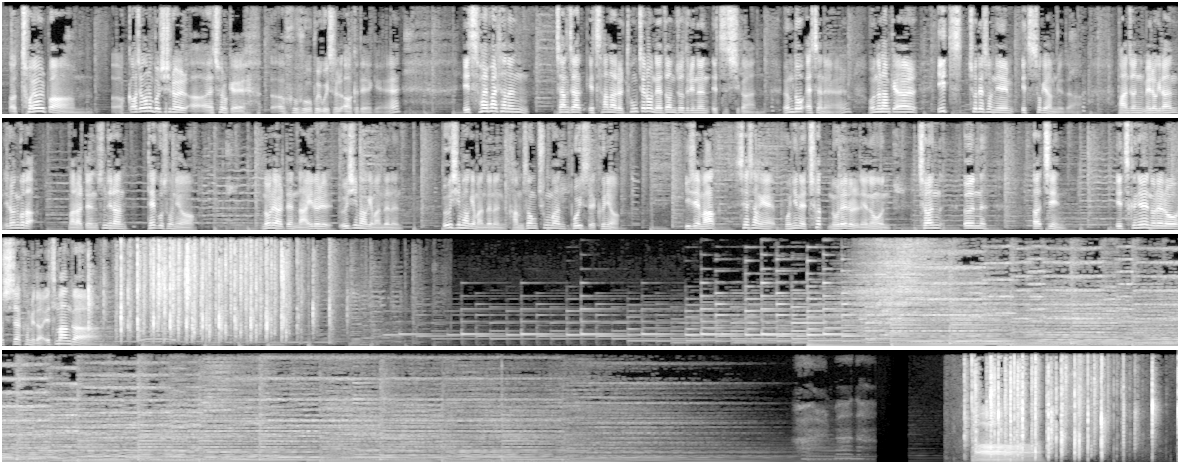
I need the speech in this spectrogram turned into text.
어, 토요일 밤 어, 꺼져가는 불씨를 아, 애처롭게 어, 후후 불고 있을 어, 그대에게. It's 활활 타는 장작 It's 하나를 통째로 내던져드리는 It's 시간. 음도 SNL 오늘 함께할 It's 초대 손님 It's 소개합니다. 반전 매력이란 이런 거다. 말할 땐 순진한 대구 소녀. 노래할 땐 나이를 의심하게 만드는 의심하게 만드는 감성 충만 보이스의 그녀. 이제 막 세상에 본인의 첫 노래를 내놓은 전은진 It's 그녀의 노래로 시작합니다. It's 망가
